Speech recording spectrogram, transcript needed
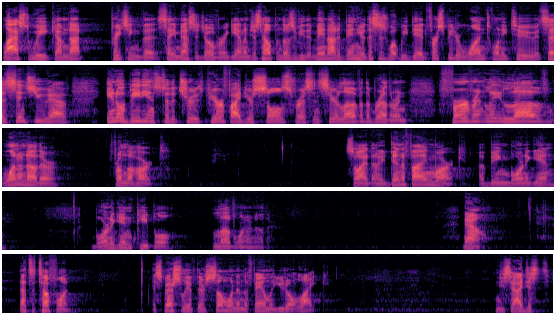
last week. I'm not preaching the same message over again. I'm just helping those of you that may not have been here. This is what we did. 1 Peter 1 22. It says, Since you have, in obedience to the truth, purified your souls for a sincere love of the brethren, fervently love one another from the heart. So, an identifying mark of being born again born again people love one another. Now, that's a tough one, especially if there's someone in the family you don't like. And you say, I just,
